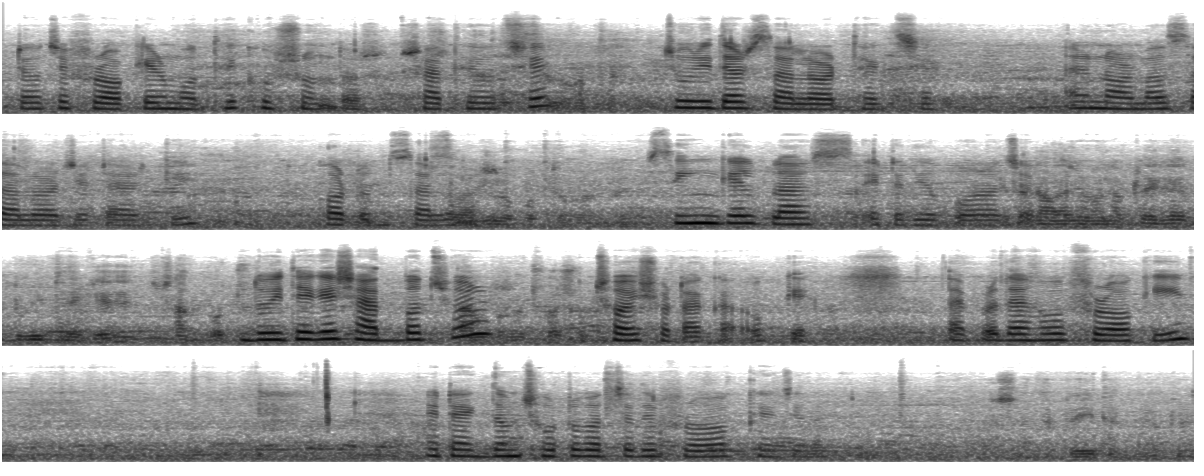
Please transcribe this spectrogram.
এটা হচ্ছে ফ্রকের মধ্যে খুব সুন্দর। সাথে হচ্ছে চুড়িদার সালোয়ার থাকছে। আর নর্মাল সালোয়ার যেটা আর কি। কটন সালোয়ার। সিঙ্গেল প্লাস এটা দিয়ে পরা যাবে। দুই থেকে সাত বছর। ছয়শো টাকা। ওকে তারপর দেখো ফ্রকই এটা একদম ছোট বাচ্চাদের ফ্রক এই যে আপনার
